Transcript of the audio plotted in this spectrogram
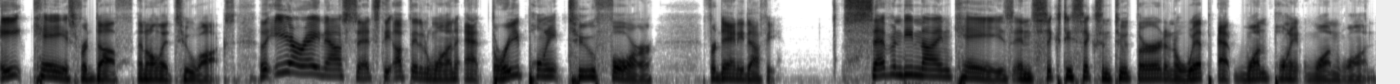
eight Ks for Duff and only two walks. The ERA now sits, the updated one, at 3.24 for Danny Duffy. 79 Ks in 66 and two third and a whip at 1.11.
